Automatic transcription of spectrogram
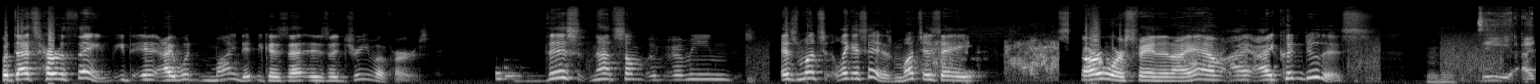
but that's her thing. I wouldn't mind it because that is a dream of hers. This, not some. I mean, as much, like I said, as much as a Star Wars fan that I am, I, I couldn't do this. See, I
